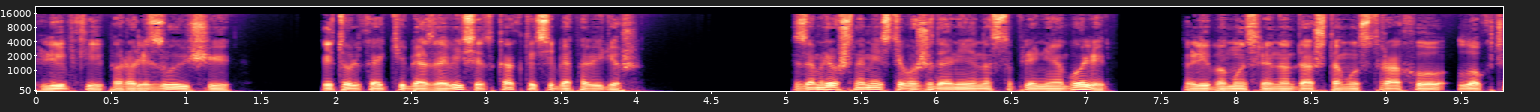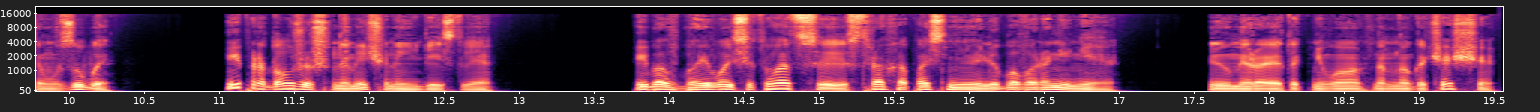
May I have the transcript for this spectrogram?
липкий, и парализующий, и только от тебя зависит, как ты себя поведешь. Замрешь на месте в ожидании наступления боли, либо мысленно дашь тому страху локтем в зубы, и продолжишь намеченные действия. Ибо в боевой ситуации страх опаснее любого ранения и умирают от него намного чаще,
